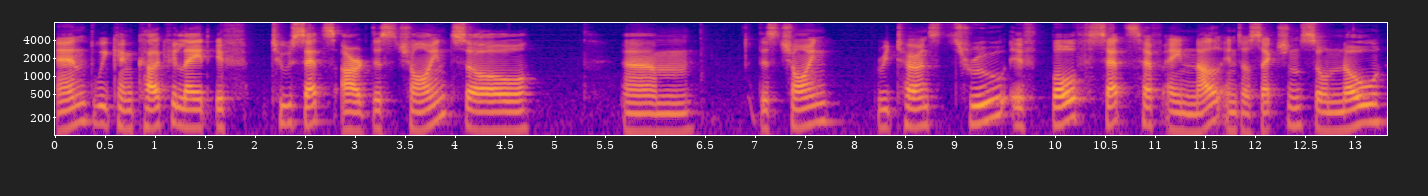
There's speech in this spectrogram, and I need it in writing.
and we can calculate if two sets are disjoint. So um, disjoint returns true if both sets have a null intersection, so no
